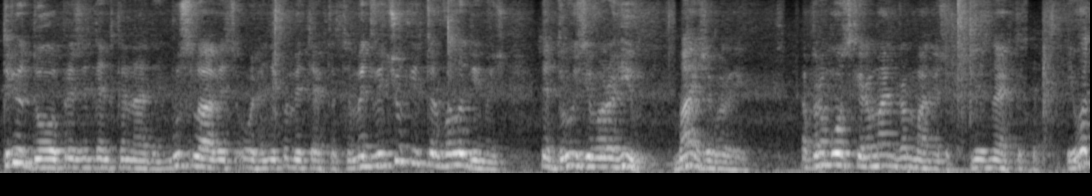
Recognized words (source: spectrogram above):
Трюдо, президент Канади, Буславець Ольга, не пам'ятаю хто це. Медведчук Віктор Володимирович. Це друзі ворогів, майже ворогів. Абрамовський Роман Романович, не знаю хто це. І от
